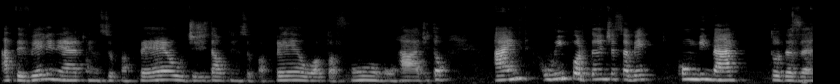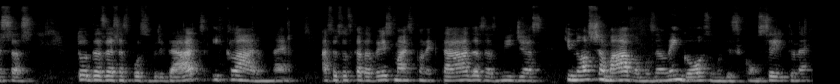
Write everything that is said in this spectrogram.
A TV linear tem o seu papel, o digital tem o seu papel, o autofomo, o rádio. Então, a, o importante é saber combinar todas essas todas essas possibilidades e claro, né, as pessoas cada vez mais conectadas, as mídias que nós chamávamos, eu nem gosto muito desse conceito, né,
